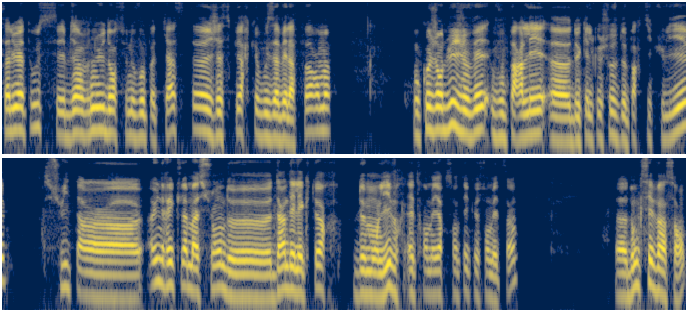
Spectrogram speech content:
Salut à tous et bienvenue dans ce nouveau podcast. J'espère que vous avez la forme. Donc aujourd'hui je vais vous parler euh, de quelque chose de particulier suite à, une réclamation d'un des lecteurs de mon livre Être en meilleure santé que son médecin. Euh, donc c'est Vincent.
